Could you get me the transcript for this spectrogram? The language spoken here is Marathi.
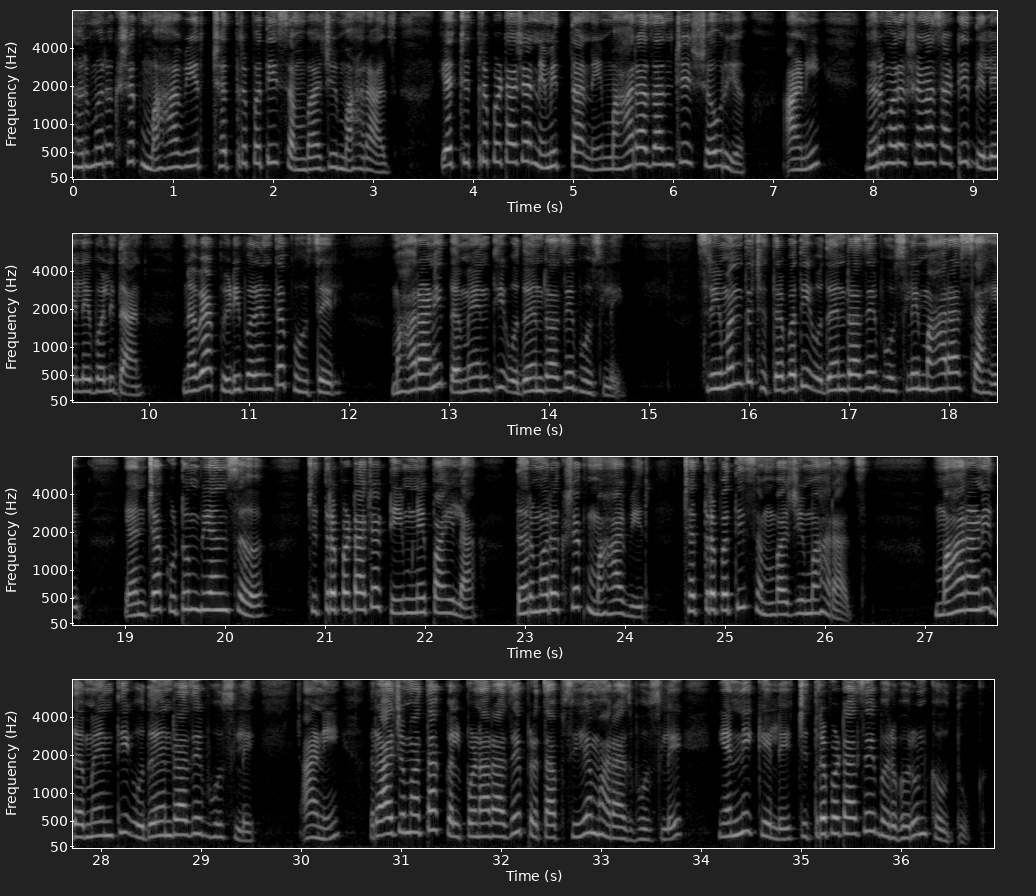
धर्मरक्षक महावीर छत्रपती संभाजी महाराज या चित्रपटाच्या निमित्ताने महाराजांचे शौर्य आणि धर्मरक्षणासाठी दिलेले बलिदान नव्या पिढीपर्यंत पोहोचेल. महाराणी दमयंती उदयनराजे भोसले. श्रीमंत छत्रपती उदयनराजे भोसले महाराज साहेब यांच्या कुटुंबियांसह चित्रपटाच्या टीमने पाहिला धर्मरक्षक महावीर छत्रपती संभाजी महाराज. महाराणी दमयंती उदयनराजे भोसले आणि राजमाता कल्पनाराजे प्रतापसिंह महाराज भोसले यांनी केले चित्रपटाचे भरभरून कौतुक.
